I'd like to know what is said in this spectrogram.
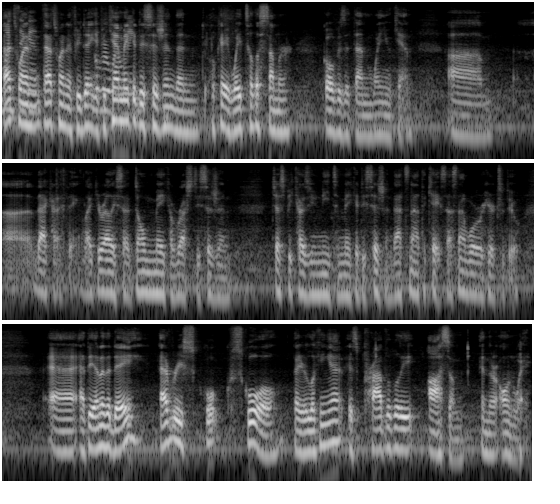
That's when that's when if you didn't if you can't make a decision, then okay, wait till the summer, go visit them when you can. Um, uh, that kind of thing. Like Ureli said, don't make a rush decision just because you need to make a decision. That's not the case. That's not what we're here to do. Uh, at the end of the day, every school school that you're looking at is probably awesome in their own way.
